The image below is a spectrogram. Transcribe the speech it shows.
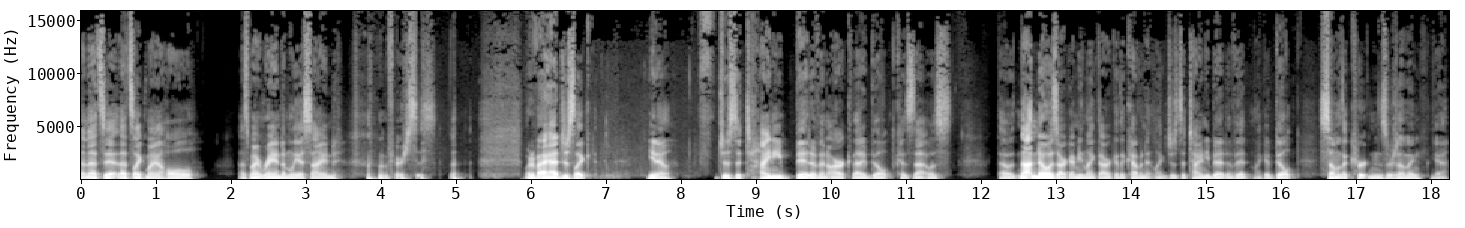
And that's it. That's like my whole that's my randomly assigned verses. what if I had just like you know, just a tiny bit of an ark that I built cuz that was that was not Noah's Ark. I mean, like the Ark of the Covenant, like just a tiny bit of it. Like I built some of the curtains or something. Yeah.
